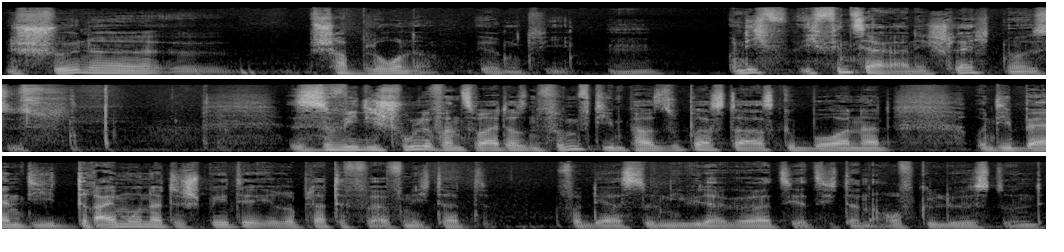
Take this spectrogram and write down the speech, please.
eine schöne äh, Schablone irgendwie. Mhm. Und ich, ich finde es ja gar nicht schlecht, nur es ist, es ist so wie die Schule von 2005, die ein paar Superstars geboren hat und die Band, die drei Monate später ihre Platte veröffentlicht hat, von der hast du nie wieder gehört, sie hat sich dann aufgelöst und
